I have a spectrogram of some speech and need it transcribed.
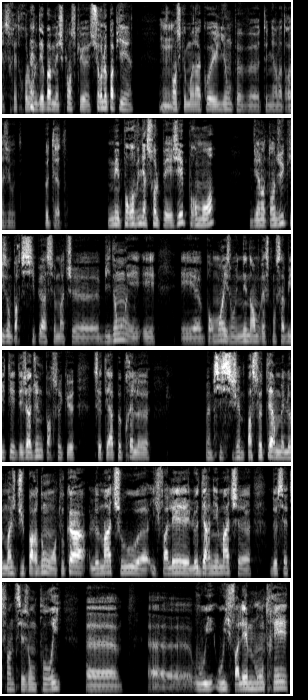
Il serait trop long le débat, mais je pense que sur le papier, hein, je Hmm, pense que Monaco et Lyon peuvent euh, tenir la dragée haute. Peut-être. Mais pour revenir sur le PSG, pour moi, bien entendu qu'ils ont participé à ce match euh, bidon et, euh, pour moi, ils ont une énorme responsabilité. Déjà d'une parce que c'était à peu près le, même si j'aime pas ce terme, mais le match du pardon, en tout cas le match où euh, il fallait le dernier match de cette fin de saison pourrie. où, il, fallait montrer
